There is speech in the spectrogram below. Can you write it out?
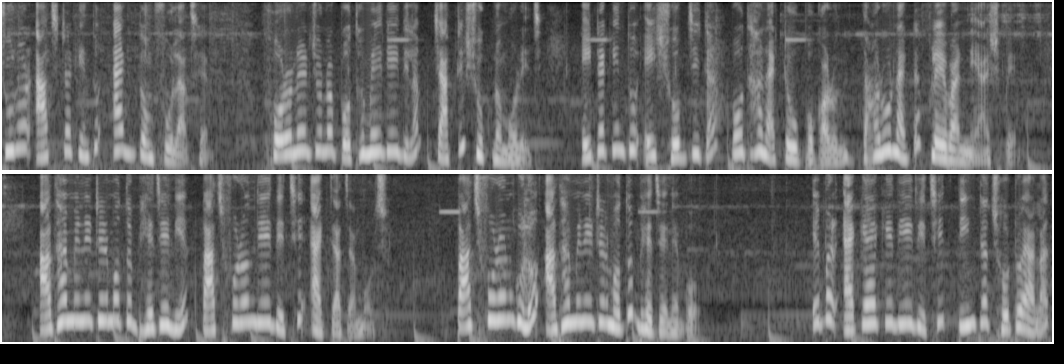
চুলোর আঁচটা কিন্তু একদম ফুল আছে। ফোড়নের জন্য প্রথমেই দিয়ে দিলাম চারটি শুকনো মরিচ। এটা কিন্তু এই সবজিটার প্রধান একটা উপকরণ, দারুণ একটা ফ্লেভার নিয়ে আসবে। আধা মিনিটের মতো ভেজে নিয়ে পাঁচ ফোড়ন দিয়ে দিচ্ছি এক চা চামচ। পাঁচ ফোড়নগুলো আধা মিনিটের মতো ভেজে নেব। এবার একে একে দিয়ে দিচ্ছি তিনটা ছোট এলাচ।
